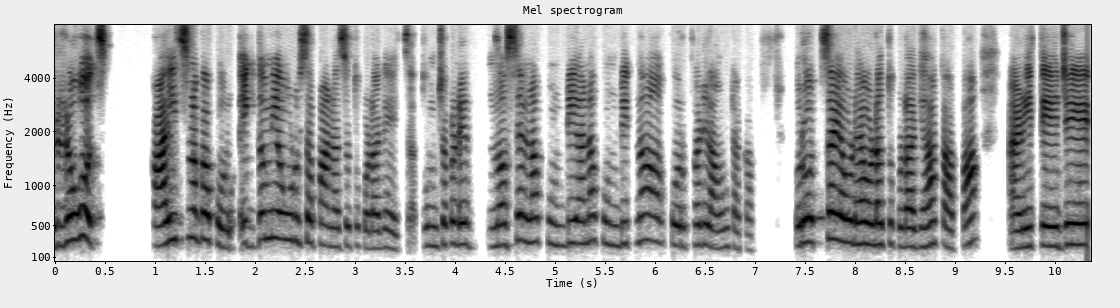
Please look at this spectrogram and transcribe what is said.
रोज काहीच नका करू. एकदम एवढूसा पानाचा तुकडा घ्यायचा. तुमच्याकडे नसेल ना कुंडी ना कुंडीत ना कोरफड लावून टाका. रोजचा एवढा एवढा तुकडा घ्या कापा आणि ते जे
